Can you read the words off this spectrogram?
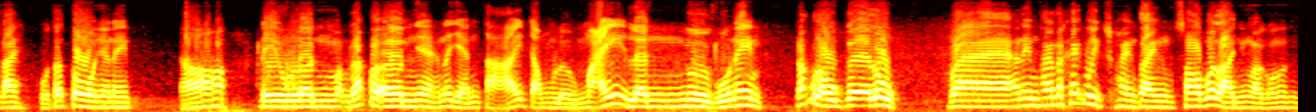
đây của Tato nha anh em. Đó đeo lên rất là êm nha nó giảm tải trọng lượng máy lên người của anh em rất là ok luôn và anh em thấy nó khác biệt hoàn toàn so với lại những ngoài còn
